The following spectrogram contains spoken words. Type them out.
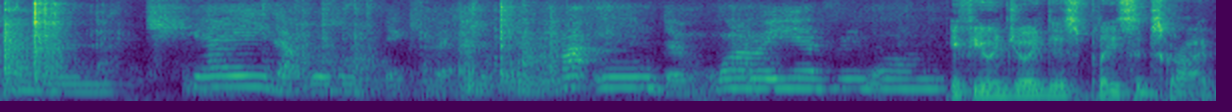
okay, that wasn't expected to happen. Don't worry, everyone. If you enjoyed this, please subscribe.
